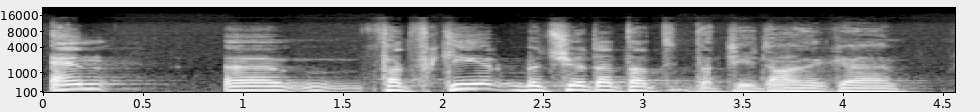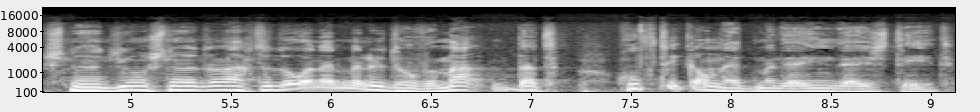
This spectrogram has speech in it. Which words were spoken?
En eh, van het verkeer betekent dat, dat, dat je uiteindelijk uh, sneurt jong, sneurt en achterdoor net uit hoeven. Maar dat hoeft ik al net meteen in deze tijd.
